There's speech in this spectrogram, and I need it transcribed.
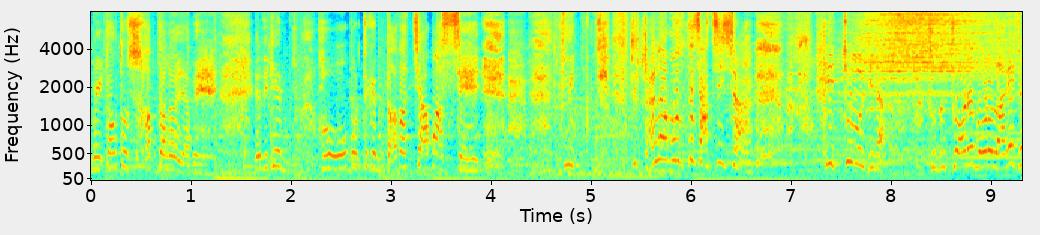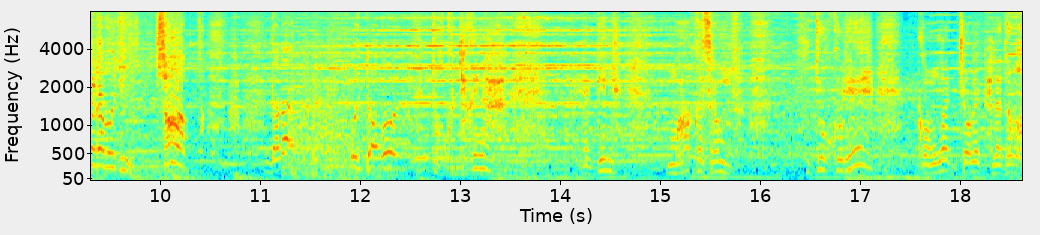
মেয়েটাও তো সাবধান হয়ে যাবে। এদিকে ওপর থেকে দাদা চাপ আসছে। তুই তুই কেন বুঝতে চাচ্ছিস না? কিচ্ছু বুঝি না। শুধু চড়ে বড় লাগে সেটা বুঝি। সব! দাদা, ওই টগর। তখনটাকে না একদিন মা কসম ফুটো করে গঙ্গার জলে ফেলে দেবো।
